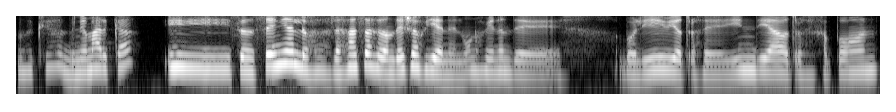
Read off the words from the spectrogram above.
¿dónde en Dinamarca y se enseñan las danzas de donde ellos vienen. Unos vienen de Bolivia, otros de India, otros de Japón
